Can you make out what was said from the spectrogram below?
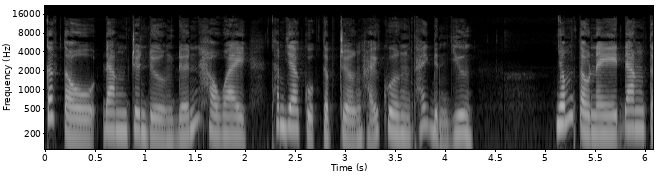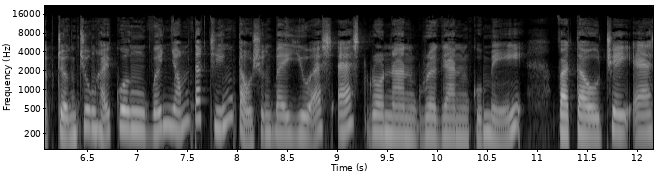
các tàu đang trên đường đến Hawaii tham gia cuộc tập trận Hải quân Thái Bình Dương. Nhóm tàu này đang tập trận chung hải quân với nhóm tác chiến tàu sân bay USS Ronald Reagan của Mỹ và tàu JS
